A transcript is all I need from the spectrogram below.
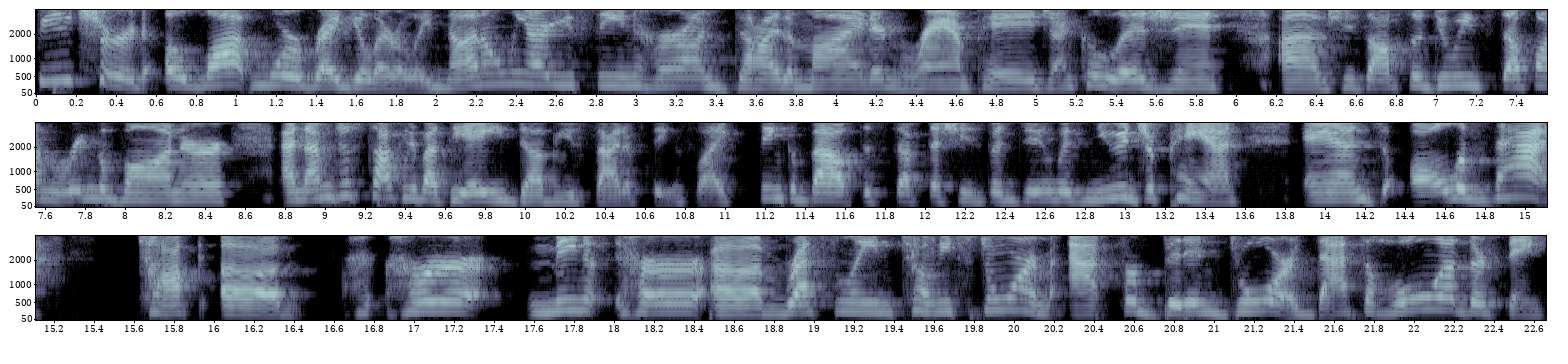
featured a lot more regularly. Not only are you seeing her on Dynamite and Rampage and Collision, um, she's also doing stuff on Ring of Honor. And I'm just talking about the AEW side of things. Like, think about the stuff that she's been doing with New Japan and all of that. Talk, um, her, main her um, wrestling Toni Storm at Forbidden Door. That's a whole other thing.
